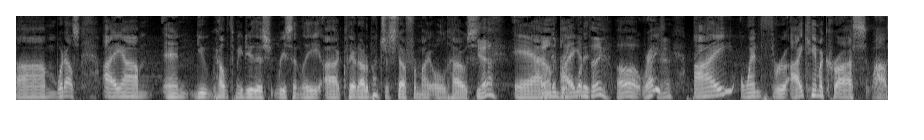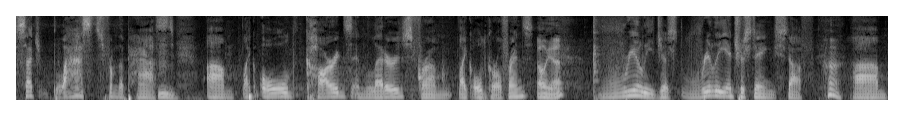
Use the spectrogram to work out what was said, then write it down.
Um, what else? I um, and you helped me do this recently. Uh, cleared out a bunch of stuff from my old house. Yeah. and I only broke one gotta- thing. Oh, right. Yeah. I went through. I came across wow, such blasts from the past. um, like old cards and letters from like old girlfriends. Oh yeah, Really, just really interesting stuff. Huh. Um,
